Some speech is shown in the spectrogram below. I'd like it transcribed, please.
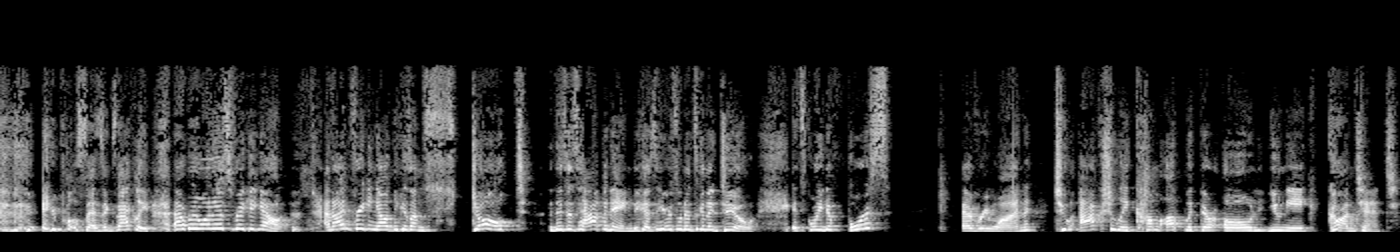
April says exactly. Everyone is freaking out. And I'm freaking out because I'm stoked this is happening because here's what it's going to do. It's going to force everyone to actually come up with their own unique content.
